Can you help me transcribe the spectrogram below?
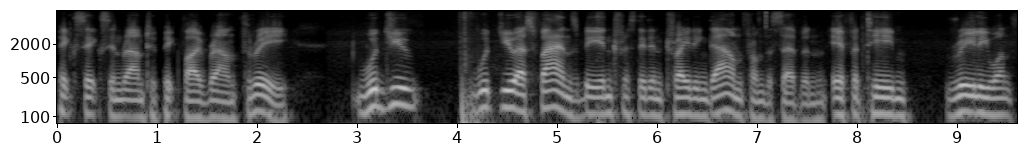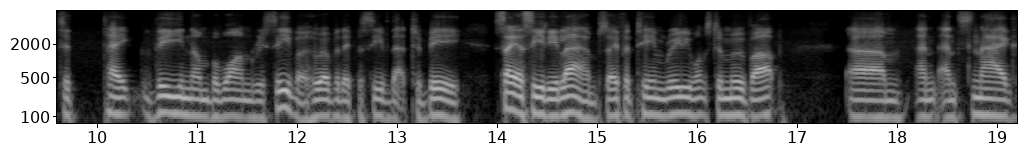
pick six in round two, pick five, round three. Would you, would you as fans be interested in trading down from the seven if a team really wants to take the number one receiver, whoever they perceive that to be? Say a CeeDee Lamb. So if a team really wants to move up, um, and and snag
